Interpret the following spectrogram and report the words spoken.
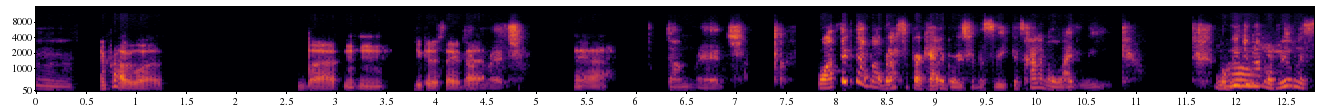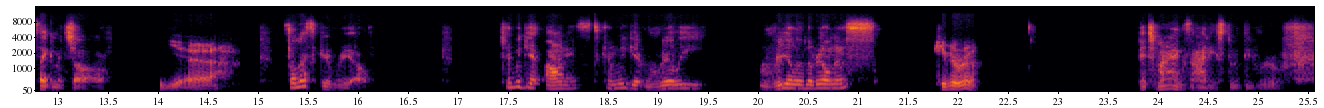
Mm, It probably was. But mm-mm, you could have saved that. rich. Yeah. Dumb rich. Well, I think that about wraps up our categories for this week. It's kind of a light week. But we do have a realness segment, y'all. Yeah. So let's get real. Can we get honest? Can we get really real in the realness? Keep it real. Bitch, my anxiety's through the roof.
